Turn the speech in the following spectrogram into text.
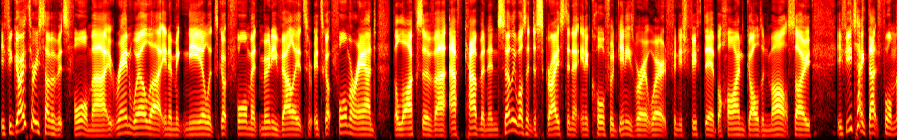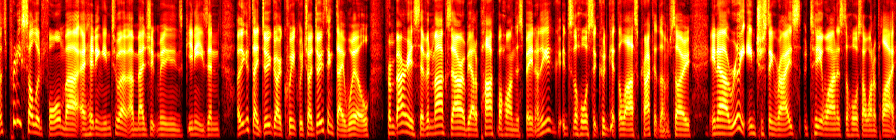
if you go through some of its form, uh, it ran well uh, in a McNeil. It's got form at Moonee Valley. It's it's got form around the likes of uh, Af Cabin, and certainly wasn't disgraced in a in a Caulfield Guineas where it, where it finished fifth there behind Golden Mile. So if you take that form, that's pretty solid form uh, heading into a, a, Magic Millions Guineas. And I think if they do go quick, which I do think they will, from barrier seven, Mark Zahra will be able to park behind the speed. I think it's the horse that could get the last crack at them. So in a really interesting race, Tijuana is the horse I want to play.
